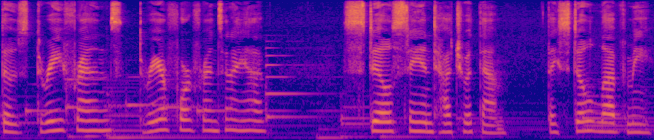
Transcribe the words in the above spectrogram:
those three friends, three or four friends that I have, still stay in touch with them. They still love me,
